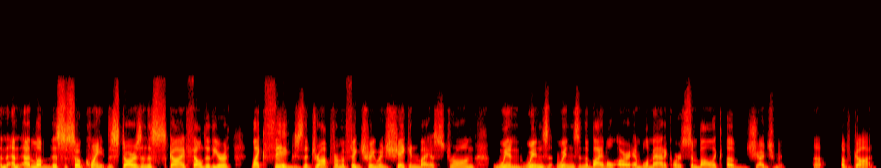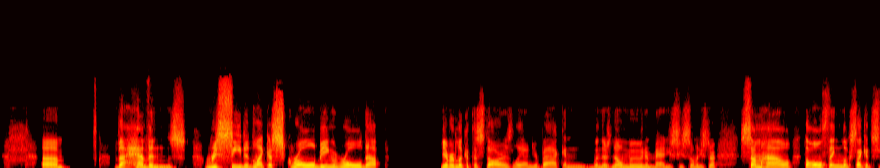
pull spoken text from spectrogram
and, and, I love this is so quaint. The stars in the sky fell to the earth like figs that drop from a fig tree when shaken by a strong wind. Winds, winds in the Bible are emblematic or symbolic of judgment uh, of God. Um, the heavens receded like a scroll being rolled up. You ever look at the stars, lay on your back, and when there's no moon, and man, you see so many stars. Somehow the whole thing looks like it's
